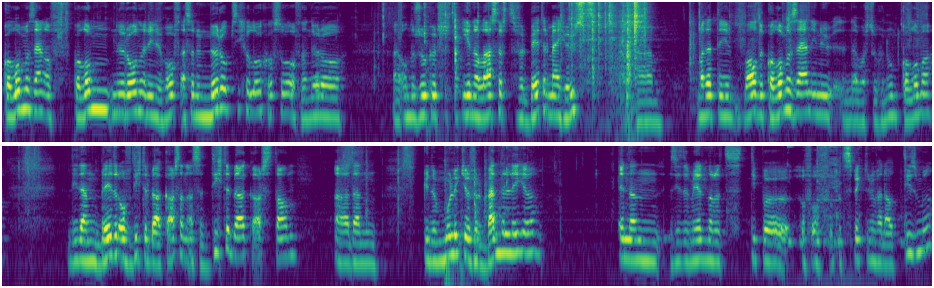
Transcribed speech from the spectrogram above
kolommen zijn of kolomneuronen in je hoofd. Als er een neuropsycholoog of zo, of een neuroonderzoeker hier naar luistert, verbeter mij gerust. Ehm, maar dat die bepaalde kolommen zijn in en dat wordt zo genoemd, kolommen, die dan breder of dichter bij elkaar staan. Als ze dichter bij elkaar staan, eh, dan kunnen moeilijker verbanden leggen. En dan zit je meer naar het type, of, of op het spectrum van autisme.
